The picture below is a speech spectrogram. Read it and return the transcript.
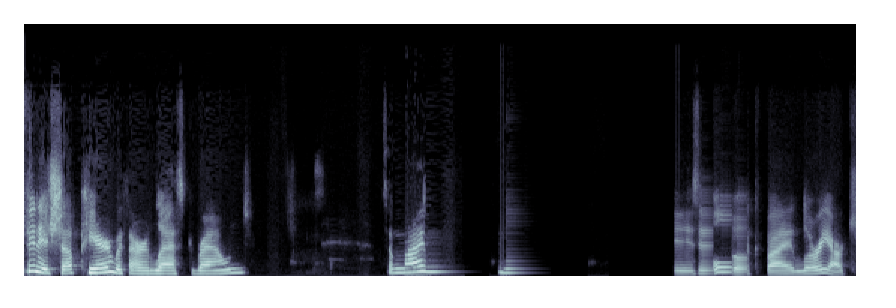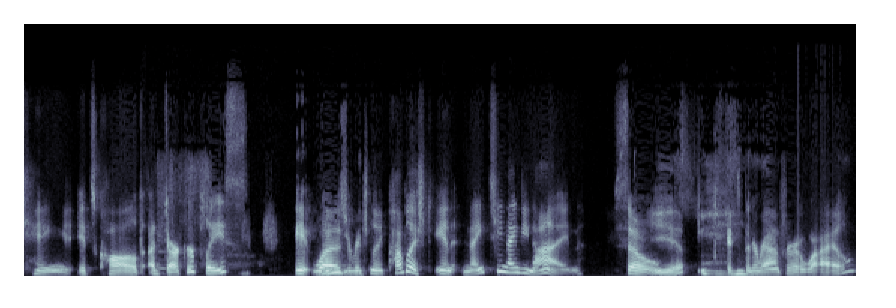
finish up here with our last round. So my is an old book by Laurie R. King. It's called A Darker Place. It was mm. originally published in 1999, so Yep. it's been around for a while.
